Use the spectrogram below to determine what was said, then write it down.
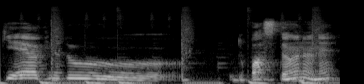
Que é a vinda do, do Pastana, né?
